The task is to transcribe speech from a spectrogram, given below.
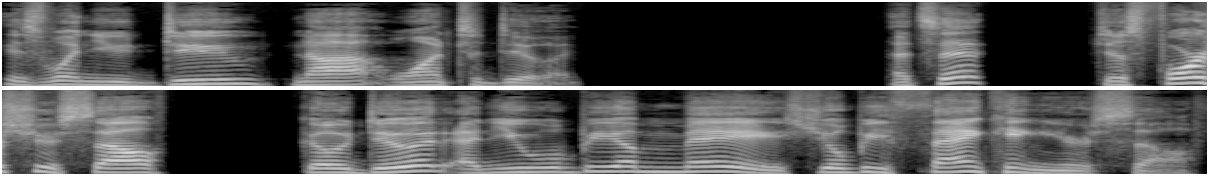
is when you do not want to do it. That's it. Just force yourself, go do it, and you will be amazed. You'll be thanking yourself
